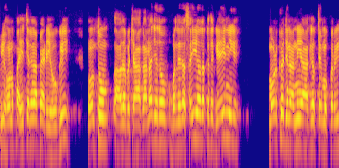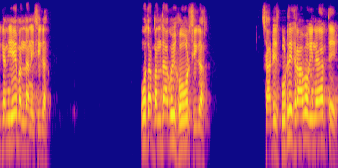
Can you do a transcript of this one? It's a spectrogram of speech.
ਵੀ ਹੁਣ ਭਾਈ ਤੇਰੇ ਨਾਲ ਭੈੜੀ ਹੋਊਗੀ, ਹੁਣ ਤੂੰ ਆਪਦਾ ਬਚਾਅ ਕਰ ਲੈ, ਜਦੋਂ ਬੰਦੇ ਦਾ ਸਹੀ ਆ ਉਹਦਾ ਕਿਤੇ ਗਿਆ ਹੀ ਨਹੀਂਗੇ ਮੁੜ ਕੇ ਜਨਾਨੀ ਆ ਕੇ ਉੱਥੇ ਮੁੱਕਰ ਗਈ, ਕਹਿੰਦੀ ਇਹ ਬੰਦਾ ਨਹੀਂ ਸੀਗਾ। ਉਹ ਤਾਂ ਬੰਦਾ ਕੋਈ ਹੋਰ ਸੀਗਾ। ਸਾਡੀ ਸਕੂਟਰੀ ਖਰਾਬ ਹੋ ਗਈ ਨਹਿਰ ਤੇ।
